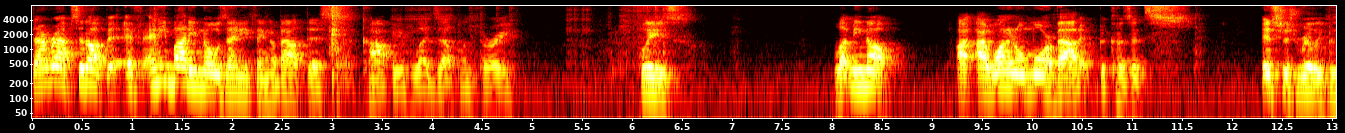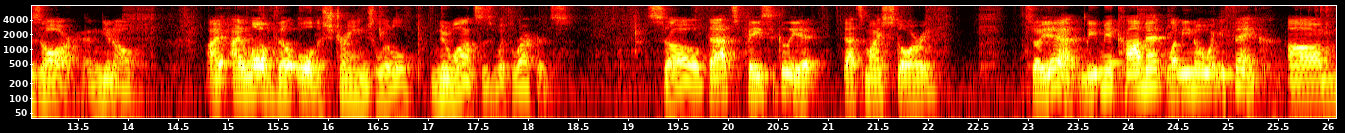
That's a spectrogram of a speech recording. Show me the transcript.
that wraps it up. If anybody knows anything about this copy of Led Zeppelin 3, please let me know. I, I want to know more about it because it's it's just really bizarre and you know I, I love the all the strange little nuances with records. So that's basically it. That's my story. So yeah, leave me a comment. Let me know what you think. Um,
